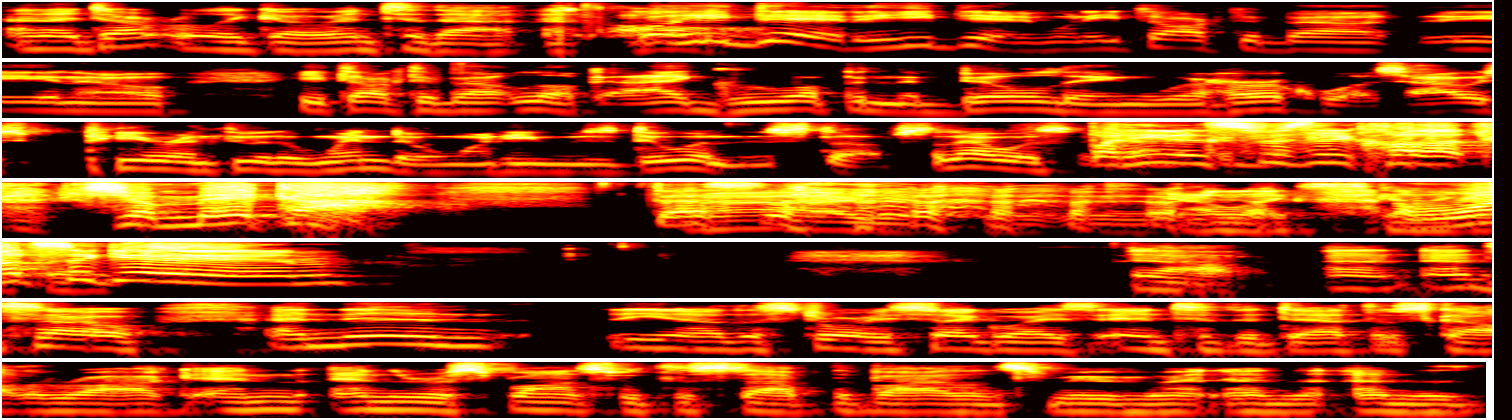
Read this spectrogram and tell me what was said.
And I don't really go into that at all. Well, he did. He did when he talked about you know he talked about look, I grew up in the building where Herc was. I was peering through the window when he was doing this stuff. So that was. But he didn't specifically call out Jamaica. That's ah, yeah, yeah, yeah. and once again yeah, and, and so and then you know the story segues into the death of Scott La Rock and and the response with the Stop the Violence movement and the, and the,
